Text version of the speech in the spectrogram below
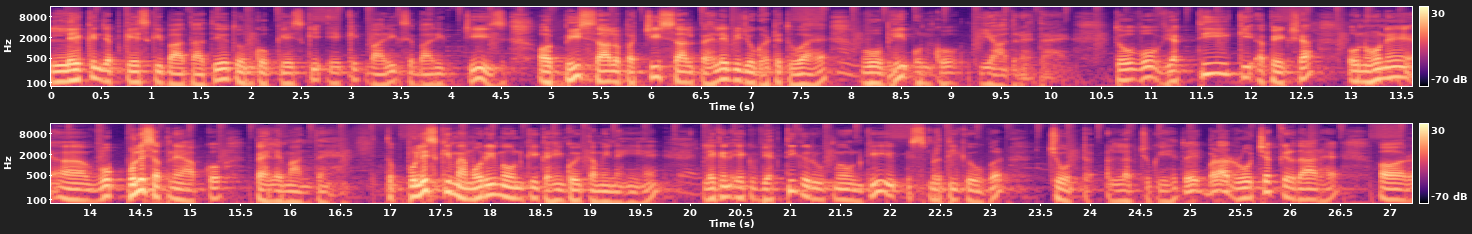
लेकिन जब केस की बात आती है तो उनको केस की एक एक बारीक से बारीक चीज़ और 20 साल और 25 साल पहले भी जो घटित हुआ है वो भी उनको याद रहता है। तो वो व्यक्ति की अपेक्षा उन्होंने वो पुलिस अपने आप को पहले मानते हैं। तो पुलिस की मेमोरी में उनकी कहीं कोई कमी नहीं है लेकिन एक व्यक्ति के रूप में उनकी स्मृति के ऊपर चोट लग चुकी है। तो एक बड़ा रोचक किरदार है और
